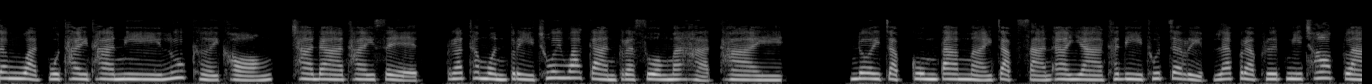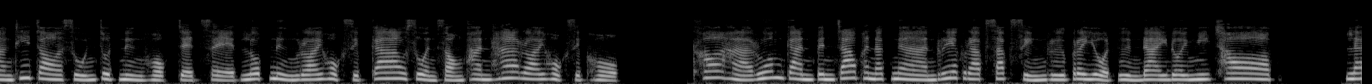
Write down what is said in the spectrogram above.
จังหวัดอุทัยธานีลูกเขยของ ชาดาไทยเศษ รัฐมนตรีช่วยว่าการกระทรวงมหาดไทย โดยจับกลุ่มตามหมายจับสารอาญาคดีทุจริต และประพฤติมีชอบกลางที่จอ 0.167 เศษลบ169 ส่วน 2566 ข้อหาร่วมกันเป็นเจ้าพนักงานเรียกรับทรัพย์สินหรือประโยชน์อื่นใดโดยมิชอบ และ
